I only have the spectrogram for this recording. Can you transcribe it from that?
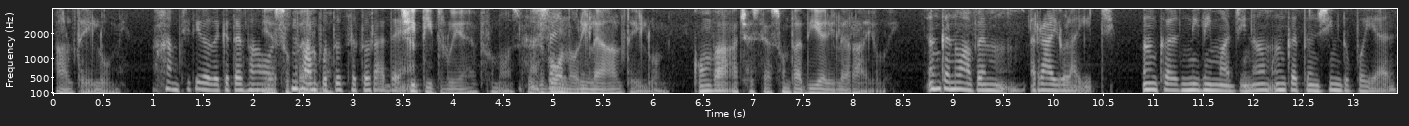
altei lumi. Am citit-o de câteva ori, nu superbă. am putut sătura de ea. Și titlul e frumos, Așa Zvonurile altei lumi. Cumva acestea sunt adierile raiului. Încă nu avem raiul aici, încă ni-l imaginăm, încă tânjim după el,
